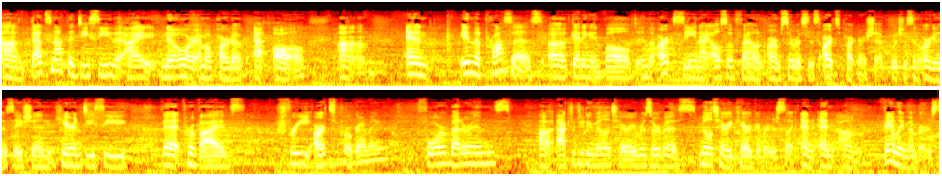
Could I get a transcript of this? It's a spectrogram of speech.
Um, that's not the DC that I know or am a part of at all. Um, and in the process of getting involved in the art scene, I also found Armed Services Arts Partnership, which is an organization here in DC that provides free arts programming for veterans, uh, active duty military reservists, military caregivers, like and and um, family members.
